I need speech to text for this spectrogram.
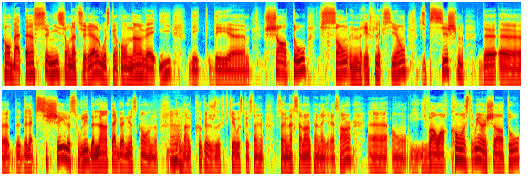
combattants semi-surnaturels, où est-ce qu'on envahit des, des euh, châteaux qui sont une réflexion du psychisme, de, euh, de, de la psyché, là, si vous voulez, de l'antagoniste qu'on a. Donc, dans le cas que je vous expliquais, où est-ce que c'est un, c'est un harceleur puis un agresseur, euh, on- il il va avoir construit un château.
